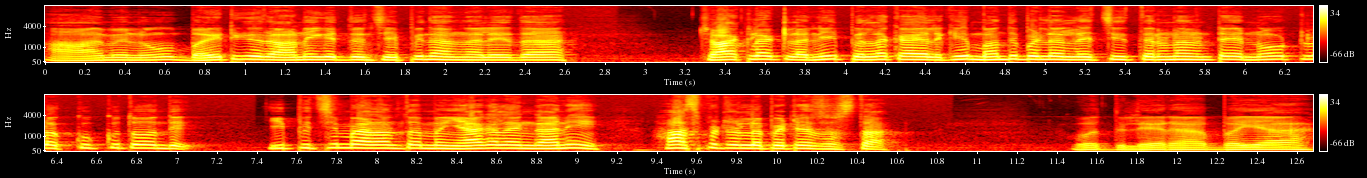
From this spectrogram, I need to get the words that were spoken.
ఆమెను బయటికి రానియద్దని చెప్పినా లేదా? చాక్లెట్లని పిల్లకాయలకి మందు బిళ్ళలు తెచ్చి తిననంటే నోట్లో కుక్కుతోంది. ఈ పిచ్చి మేడంతో మేము యాగలేం కానీ హాస్పిటల్లో పెట్టేసి వస్తా వద్దులేరా అబ్బయ్యా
